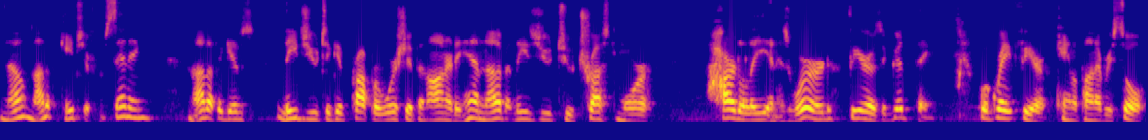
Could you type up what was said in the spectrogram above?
No, not if it keeps you from sinning. Not if it gives leads you to give proper worship and honor to Him. Not if it leads you to trust more heartily in His Word. Fear is a good thing. Well, great fear came upon every soul.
